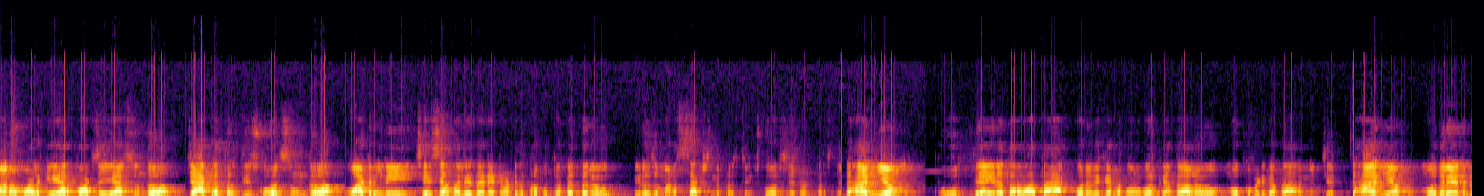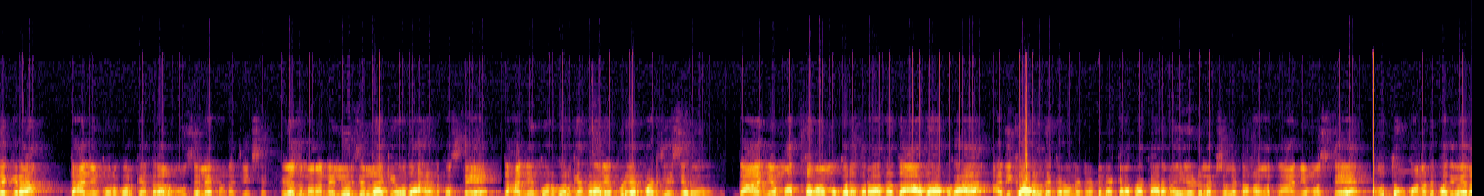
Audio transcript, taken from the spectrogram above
మనం వాళ్ళకి ఏర్పాటు చేయాల్సి ఉందో జాగ్రత్తలు తీసుకోవాల్సి ఉందో వాటిని చేశామా లేదా అనేటువంటిది ప్రభుత్వ పెద్దలు ఈరోజు మనస్సాక్షిని ప్రశ్నించుకోవాల్సినటువంటి ప్రశ్న. ధాన్యం పూర్తి అయిన తర్వాత కొన్ని దగ్గర కొనుగోలు కేంద్రాలు మొక్కుబడిగా ప్రారంభించారు. ధాన్యం మొదలైన దగ్గర ధాన్యం కొనుగోలు కేంద్రాలు ఊసే లేకుండా చేశారు. ఈరోజు మన నెల్లూరు జిల్లాకే ఉదాహరణకు వస్తే ధాన్యం కొనుగోలు కేంద్రాలు ఎప్పుడు ఏర్పాటు చేశారు? ధాన్యం మొత్తం అమ్ముకున్న తర్వాత దాదాపుగా అధికారుల దగ్గర ఉన్నటువంటి లెక్కల ప్రకారమే ఏడు లక్షల టన్నుల ధాన్యం వస్తే ప్రభుత్వం కొన్నది పదివేల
